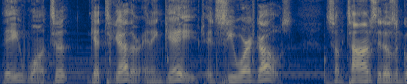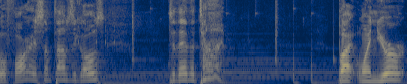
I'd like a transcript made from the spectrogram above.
they want to get together and engage and see where it goes. Sometimes it doesn't go far, and sometimes it goes to the end of time. But when you're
